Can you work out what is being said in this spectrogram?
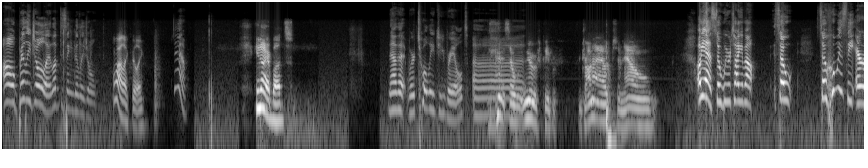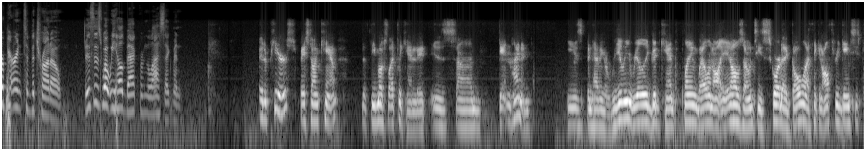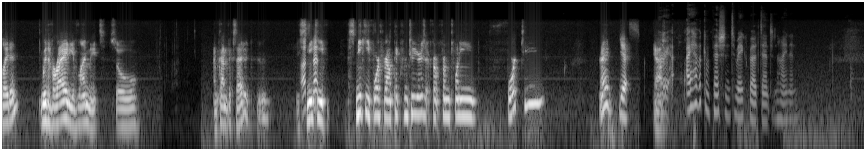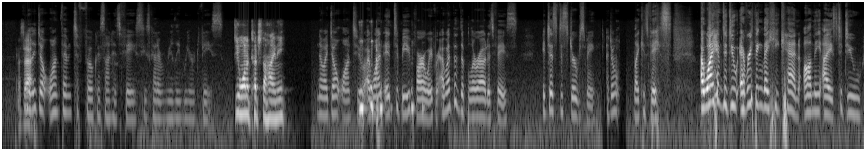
Oh, Billy Joel! I love to sing Billy Joel. Oh, I like Billy. Yeah. You know your buds. Now that we're totally derailed, uh, so we were, we were drawn out. So now Oh yeah, so we were talking about so so who is the heir apparent to Vatrano? This is what we held back from the last segment. it appears, based on camp, that the most likely candidate is um, Danton Heinen. He's been having a really, really good camp, playing well in all in all zones. He's scored a goal, I think, in all three games he's played in, with a variety of line mates. So I'm kind of excited. Uh, That's- Sneaky, sneaky fourth round pick from two years from from 2014, right? yes. Yeah. Alright, I have a confession to make about Danton Heinen. What's I that? really don't want them to focus on his face. He's got a really weird face. Do you want to touch the hiney? No, I don't want to. I want it to be far away from. I want them to blur out his face. It just disturbs me. I don't like his face. I want him to do everything that he can on the ice to do,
